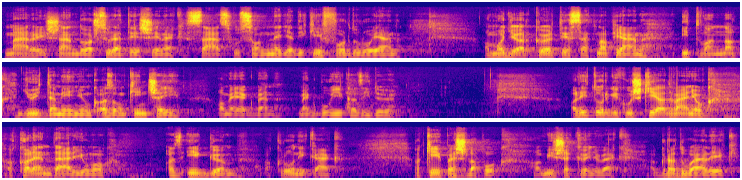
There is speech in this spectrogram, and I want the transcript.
Márai Sándor születésének 124. évfordulóján, a Magyar Költészet napján itt vannak gyűjteményünk azon kincsei, amelyekben megbújik az idő. A liturgikus kiadványok, a kalendáriumok, az éggömb, a krónikák, a képeslapok, a misekönyvek, a graduálék,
